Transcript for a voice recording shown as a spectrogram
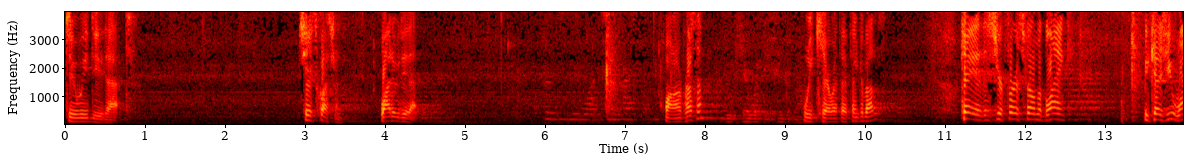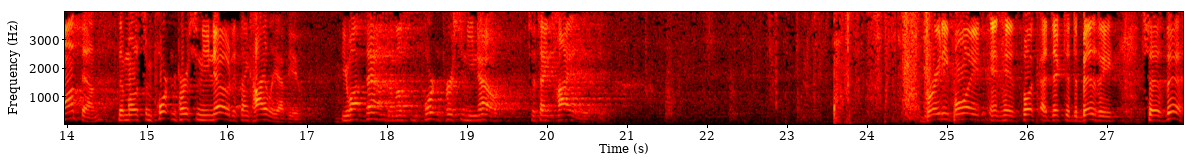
do we do that? Serious question. Why do we do that? Want to impress them? We care what they think about. We care what they think about us. Okay, this is your first fill in the blank because you want them, the most important person you know, to think highly of you. You want them, the most important person you know, to think highly of you. Brady Boyd, in his book Addicted to Busy, says this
